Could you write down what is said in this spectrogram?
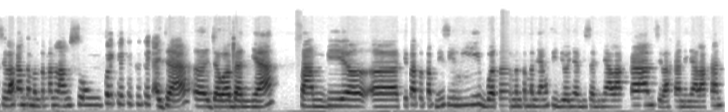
Silahkan teman-teman langsung klik klik klik klik aja uh, jawabannya sambil uh, kita tetap di sini. Buat teman-teman yang videonya bisa dinyalakan, silahkan dinyalakan.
